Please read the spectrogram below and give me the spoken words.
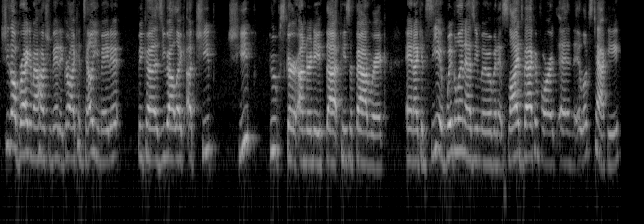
she's all bragging about how she made it. Girl, I can tell you made it because you got like a cheap cheap hoop skirt underneath that piece of fabric and I can see it wiggling as you move and it slides back and forth and it looks tacky.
